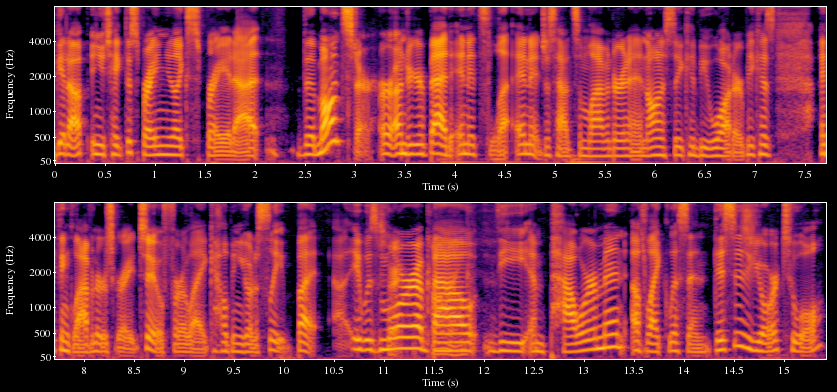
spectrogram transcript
get up and you take the spray and you like spray it at the monster or under your bed and it's la- and it just had some lavender in it and honestly it could be water because i think lavender is great too for like helping you go to sleep but uh, it was very more calming. about the empowerment of like listen this is your tool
